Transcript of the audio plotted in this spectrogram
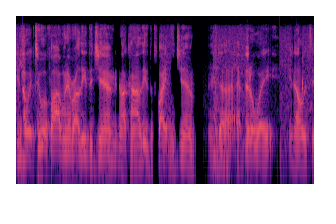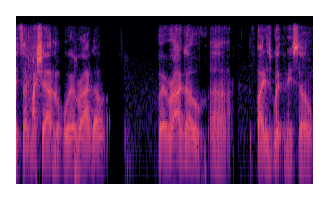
you know, at 205, whenever I leave the gym, you know, I kind of leave the fight in the gym. And uh, at middleweight, you know, it's it's like my shadow. Wherever I go, wherever I go, uh, the fight is with me. So,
